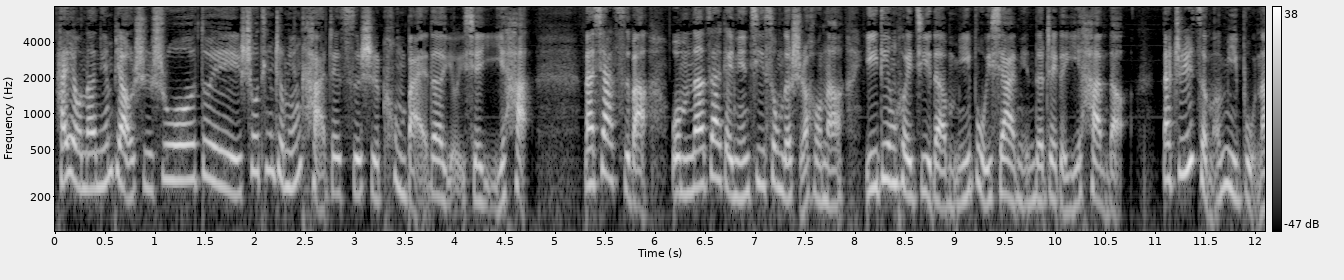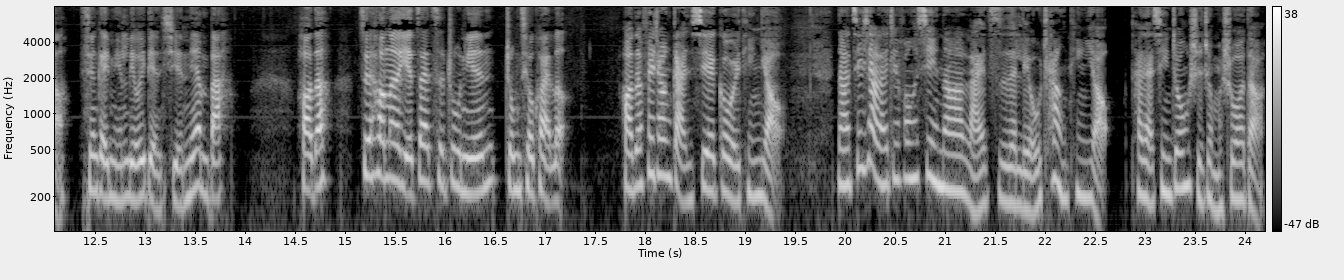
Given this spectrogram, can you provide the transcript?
还有呢，您表示说对收听证明卡这次是空白的，有一些遗憾。那下次吧，我们呢在给您寄送的时候呢，一定会记得弥补一下您的这个遗憾的。那至于怎么弥补呢？先给您留一点悬念吧。好的，最后呢也再次祝您中秋快乐。好的，非常感谢各位听友。那接下来这封信呢，来自刘畅听友，他在信中是这么说的：“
